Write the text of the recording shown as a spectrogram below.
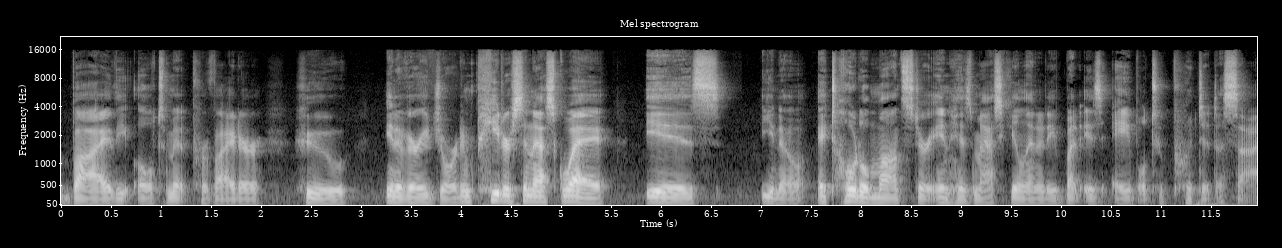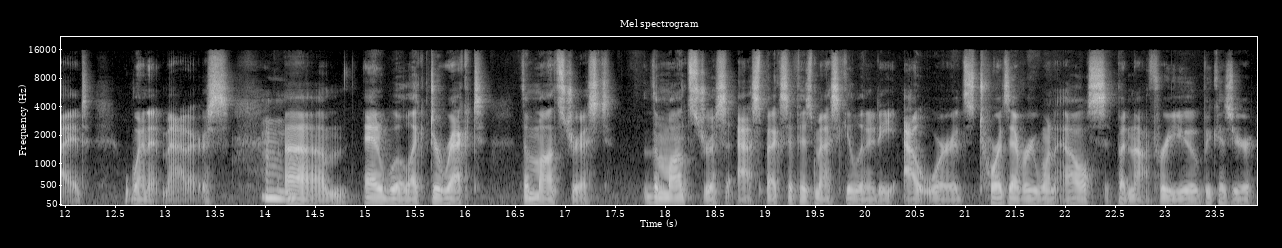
by the ultimate provider who in a very jordan peterson-esque way is you know a total monster in his masculinity but is able to put it aside when it matters. Um, and will like direct the monstrous the monstrous aspects of his masculinity outwards towards everyone else but not for you because you're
